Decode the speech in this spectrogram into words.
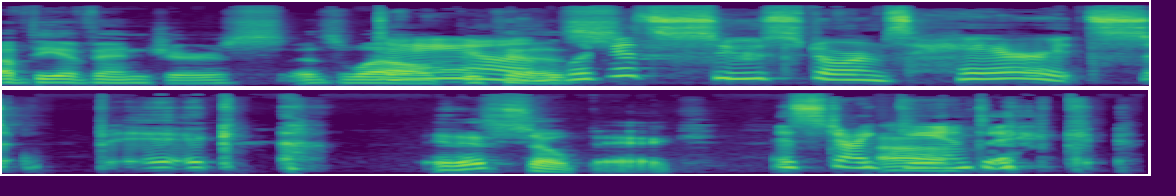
of the Avengers as well Damn, because look at Sue Storm's hair. It's so big. It is so big. It's uh, gigantic.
